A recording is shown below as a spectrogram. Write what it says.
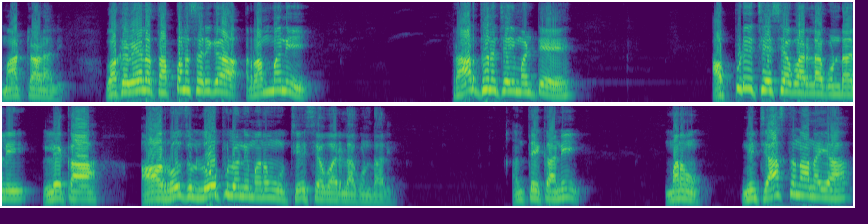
మాట్లాడాలి. ఒకవేళ తప్పనిసరిగా రమ్మని ప్రార్థన చేయమంటే అప్పుడే చేసేవారిలాగా ఉండాలి లేక ఆ రోజు లోపులోనే మనము చేసేవారిలాగా ఉండాలి. అంతేకాని మనం నేను చేస్తున్నానయ్యా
